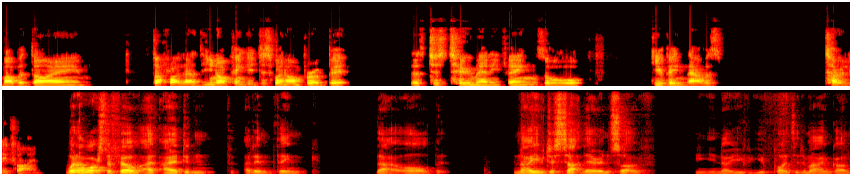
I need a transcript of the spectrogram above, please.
mother dying, stuff like that. Do you not think it just went on for a bit? There's just too many things, or do you think that was totally fine? when I watched the film, I, I didn't I didn't think that at all. But now you've just sat there and sort of you know you've you've pointed him out and gone,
